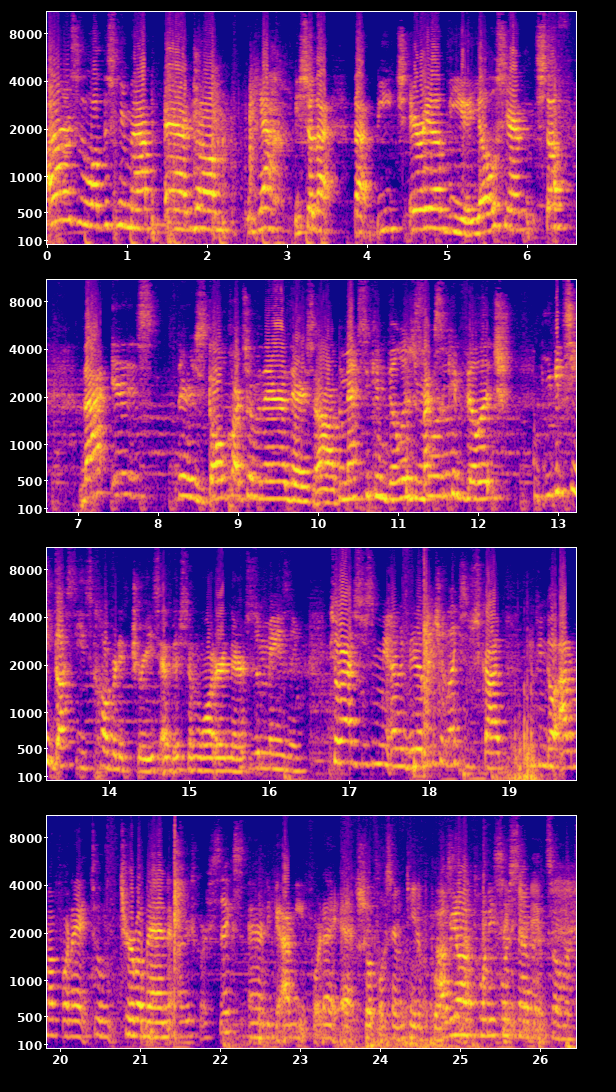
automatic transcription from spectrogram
I honestly love this new map and um yeah. You so that that beach area, the yellow sand stuff, that is there's golf carts over there. There's um Mexican village. there's a Mexican village. You can see Dusty's covered in trees and there's some water in there. This is amazing. So guys, this is me on the video. Make sure to like, subscribe. You can go add of my Fortnite to TurboMan underscore six, and you can add me at Fortnite at ShoFlo17 of course. I'll be on 24 7 so much.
